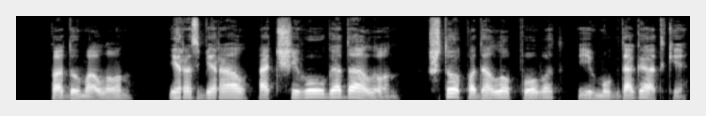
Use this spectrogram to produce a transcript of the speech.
— подумал он и разбирал, от чего угадал он, что подало повод ему к догадке.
